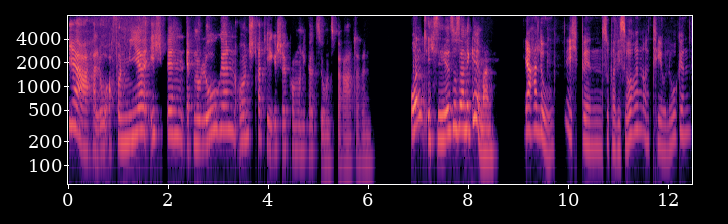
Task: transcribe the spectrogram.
Ja, hallo auch von mir. Ich bin Ethnologin und strategische Kommunikationsberaterin. Und ich sehe Susanne Gillmann. Ja, hallo. Ich bin Supervisorin und Theologin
